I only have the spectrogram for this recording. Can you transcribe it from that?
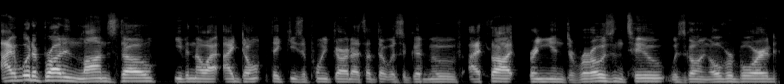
I would have brought in Lonzo, even though I, I don't think he's a point guard. I thought that was a good move. I thought bringing in DeRozan too was going overboard.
